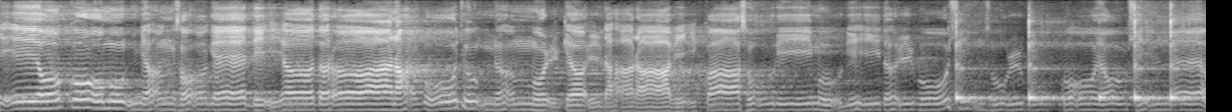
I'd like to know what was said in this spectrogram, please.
지없고 문명 속에 뛰어들어 나고 죽는 물결 달아 빛과 소리 물이 들고 신술 굽고 욕심내어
